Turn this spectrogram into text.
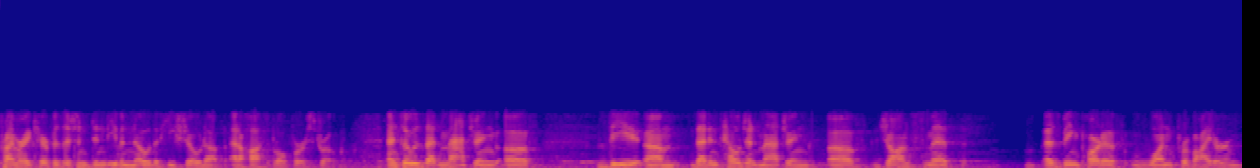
primary care physician didn't even know that he showed up at a hospital for a stroke. And so it was that matching of the um, that intelligent matching of John Smith as being part of one provider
